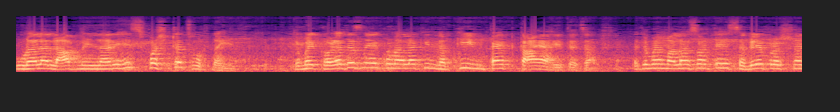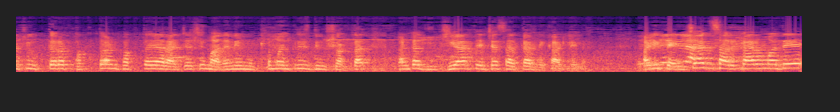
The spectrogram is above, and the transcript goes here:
कुणाला लाभ मिळणारे हे स्पष्टच होत नाहीये. त्यामुळे कळतच नाही कुणाला की नक्की इम्पॅक्ट काय आहे त्याचा. त्याच्यामुळे मला असं वाटतं हे सगळे प्रश्नाची उत्तरं फक्त आणि फक्त या राज्याचे माननीय मुख्यमंत्रीच देऊ शकतात. कारण का जी आर त्यांच्या सरकारने काढलेला आहे. आणि त्यांच्याच सरकारमध्ये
